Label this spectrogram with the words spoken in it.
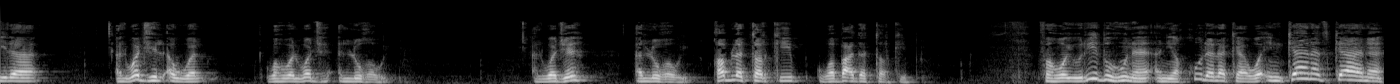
إلى الوجه الأول وهو الوجه اللغوي. الوجه اللغوي قبل التركيب وبعد التركيب. فهو يريد هنا أن يقول لك وإن كانت كان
